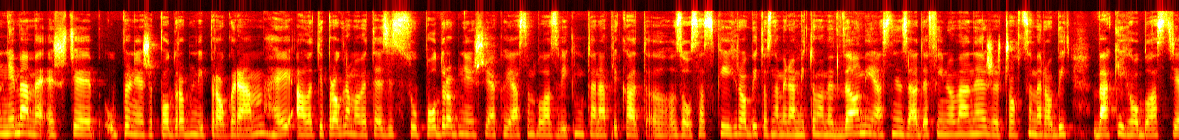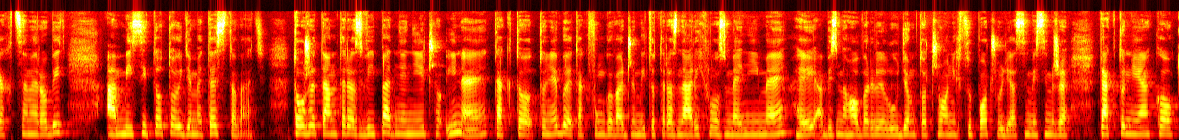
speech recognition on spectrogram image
nemáme ešte úplne že podrobný program, hej, ale tie programové tézy sú podrobnejšie, ako ja som bola zvyknutá napríklad e, z osadských robiť. To znamená, my to máme veľmi jasne zadefinované, že čo chceme robiť, v akých oblastiach chceme robiť a my si si toto ideme testovať. To, že tam teraz vypadne niečo iné, tak to, to nebude tak fungovať, že my to teraz narýchlo zmeníme, hej, aby sme hovorili ľuďom to, čo oni chcú počuť. Ja si myslím, že takto nejako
